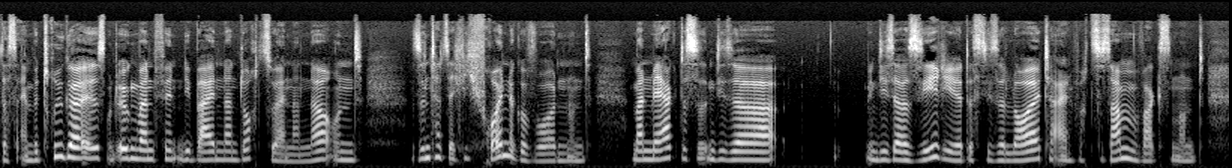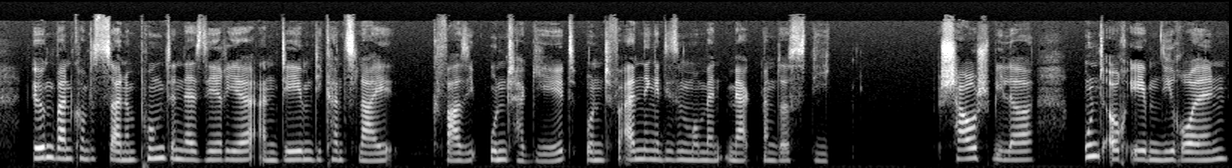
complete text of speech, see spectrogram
dass er ein Betrüger ist. Und irgendwann finden die beiden dann doch zueinander und sind tatsächlich Freunde geworden. Und man merkt dass in dieser, in dieser Serie, dass diese Leute einfach zusammenwachsen und irgendwann kommt es zu einem Punkt in der Serie, an dem die Kanzlei quasi untergeht. Und vor allen Dingen in diesem Moment merkt man, dass die Schauspieler und auch eben die Rollen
